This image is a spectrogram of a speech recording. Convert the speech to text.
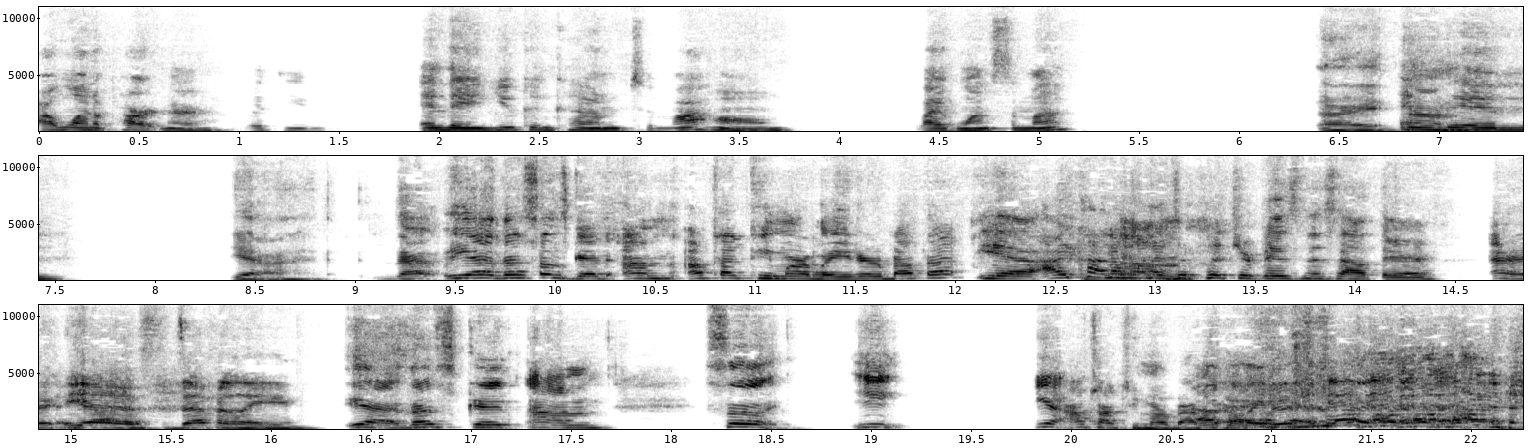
I want to partner with you and then you can come to my home like once a month all right. and Um, then yeah. That yeah, that sounds good. Um, I'll talk to you more later about that. yeah, I kind of Yeah. wanted to put your business out there. All right. Yeah. Yes, definitely. Yeah, that's good. Um, so y- yeah, I'll talk to you more about Okay. that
